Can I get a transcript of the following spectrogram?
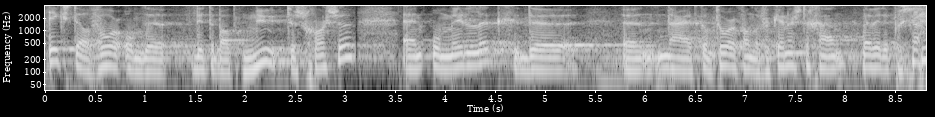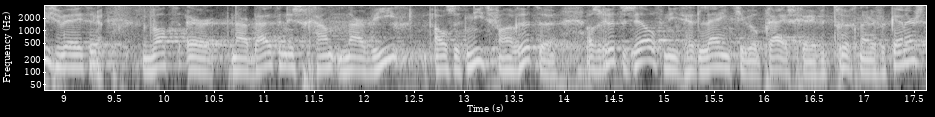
Ik stel voor om de, dit debat nu te schorsen en onmiddellijk de, eh, naar het kantoor van de verkenners te gaan. Wij willen precies weten wat er naar buiten is gegaan, naar wie. Als het niet van Rutte, als Rutte zelf niet het lijntje wil prijsgeven terug naar de verkenners,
